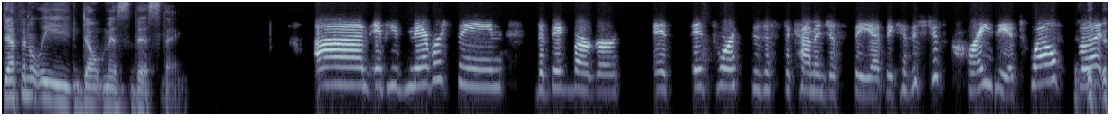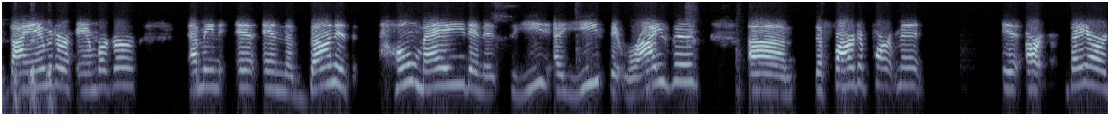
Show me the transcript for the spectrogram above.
definitely don't miss this thing. Um, if you've never seen the Big Burger, it's it's worth to just to come and just see it because it's just crazy. A 12 foot diameter hamburger. I mean, and, and the bun is homemade and it's ye- a yeast. It rises. Um, the fire department, it are they are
